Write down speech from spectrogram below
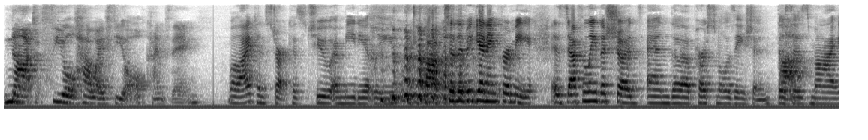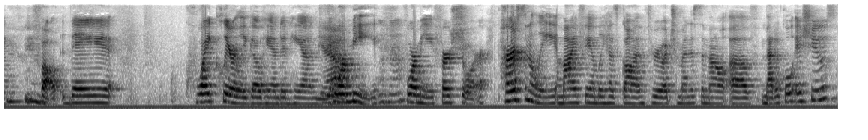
not feel how I feel, kind of thing. Well, I can start because two immediately pop to the beginning for me is definitely the shoulds and the personalization. This Ah. is my fault. They quite clearly go hand in hand Yeah. for me, mm-hmm. for me for sure. Personally, my family has gone through a tremendous amount of medical issues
